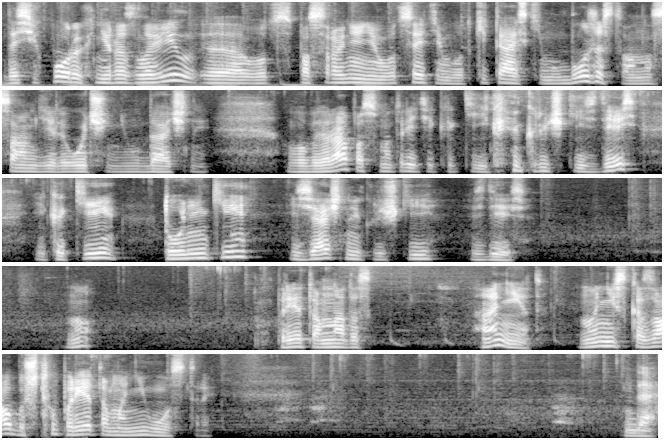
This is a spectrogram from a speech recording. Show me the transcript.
до сих пор их не разловил. Э, вот по сравнению вот с этим вот китайским убожеством, на самом деле очень неудачный воблера. Посмотрите, какие крючки здесь и какие тоненькие, изящные крючки здесь. Ну, при этом надо... А, нет. Но не сказал бы, что при этом они острые. Да.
